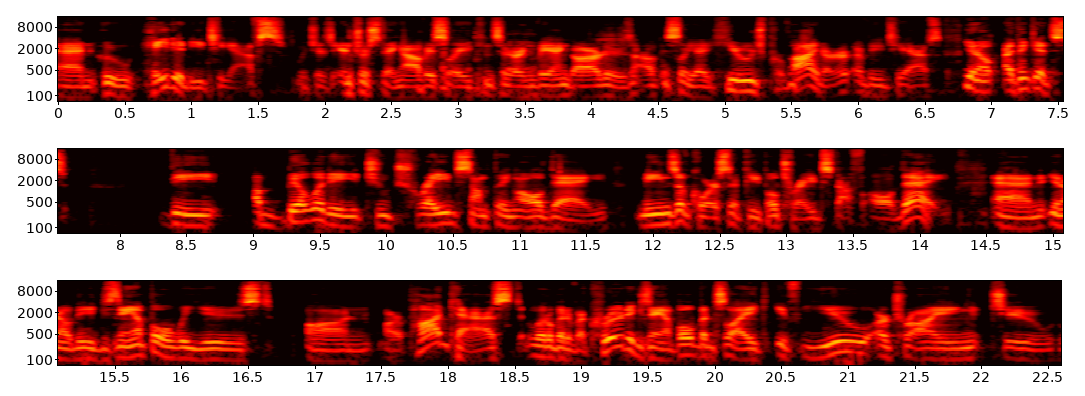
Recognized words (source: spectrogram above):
and who hated ETFs, which is interesting, obviously, considering Vanguard is obviously a huge provider of ETFs. You know, I think it's the ability to trade something all day means, of course, that people trade stuff all day. And, you know, the example we used on our podcast, a little bit of a crude example, but it's like if you are trying to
